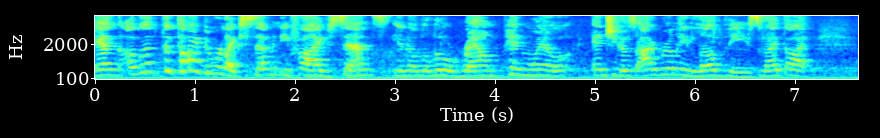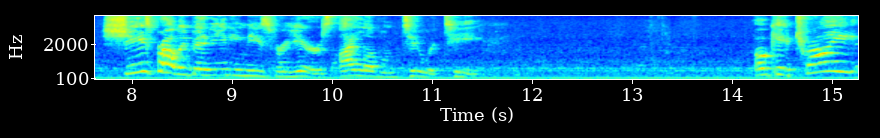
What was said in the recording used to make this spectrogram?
And at the time, they were like 75 cents, you know, the little round pinwheel. And she goes, I really love these. And I thought, She's probably been eating these for years. I love them too with tea. Okay, try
